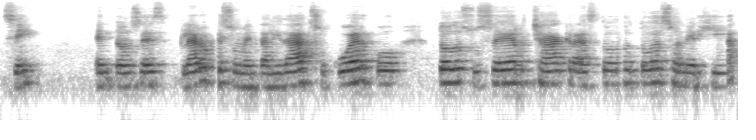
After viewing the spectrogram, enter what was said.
¿sí? Entonces, claro que su mentalidad, su cuerpo, todo su ser, chakras, todo, toda su energía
